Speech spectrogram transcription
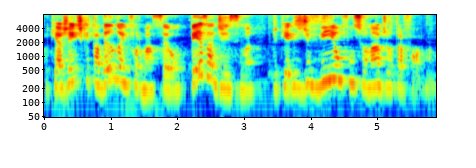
Porque a gente que está dando a informação pesadíssima de que eles deviam funcionar de outra forma.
